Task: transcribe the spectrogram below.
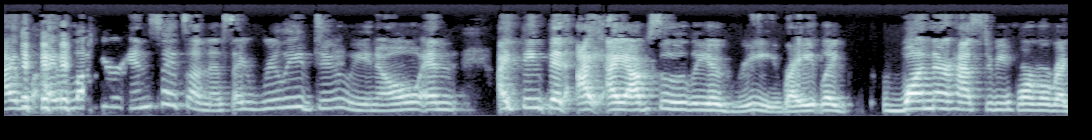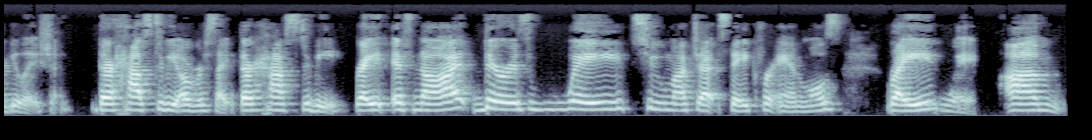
I, I love your insights on this. I really do, you know, and I think that I, I absolutely agree, right? Like one, there has to be formal regulation. There has to be oversight. There has to be, right? If not, there is way too much at stake for animals, right? Wait. Um,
